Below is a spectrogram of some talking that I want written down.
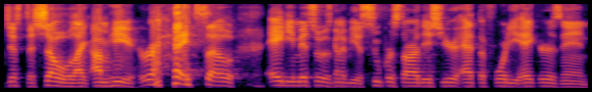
just to show, like, I'm here, right? So, AD Mitchell is going to be a superstar this year at the 40 acres. And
